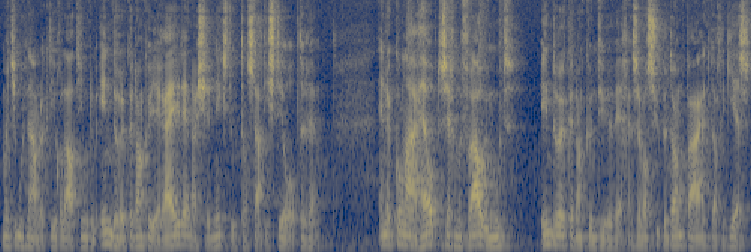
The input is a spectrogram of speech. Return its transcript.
Want je moet namelijk die rollator, je moet hem indrukken, dan kun je rijden. En als je niks doet, dan staat hij stil op de rem. En ik kon haar helpen te zeggen, mevrouw, u moet indrukken, dan kunt u weer weg. En ze was super dankbaar. En toen dacht ik, yes,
